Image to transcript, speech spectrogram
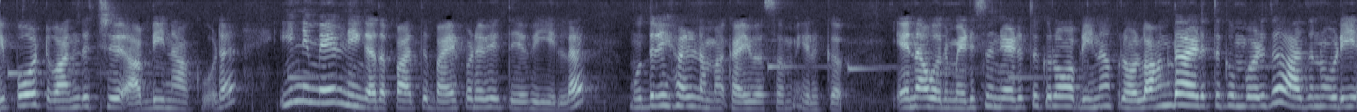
ரிப்போர்ட் வந்துச்சு அப்படின்னா கூட இனிமேல் நீங்கள் அதை பார்த்து பயப்படவே தேவையில்லை. முதிரைகள் நம்ம கைவசம் இருக்குது ஏன்னா ஒரு மெடிசன் எடுத்துக்கிறோம் அப்படின்னா ப்ரொலாங்டாக எடுத்துக்கும் பொழுது அதனுடைய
